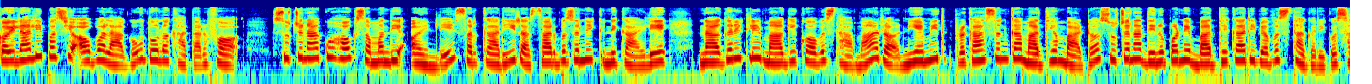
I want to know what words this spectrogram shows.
कैलालीपछि अब लागौं दोलखातर्फ सूचनाको हक सम्बन्धी ऐनले सरकारी र सार्वजनिक निकायले नागरिकले मागेको अवस्थामा र नियमित प्रकाशनका माध्यमबाट सूचना दिनुपर्ने बाध्यकारी व्यवस्था गरेको छ।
